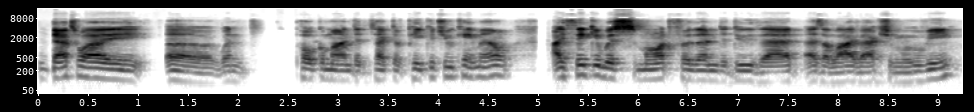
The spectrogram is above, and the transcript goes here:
That's why uh, when Pokemon Detective Pikachu came out, I think it was smart for them to do that as a live action movie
